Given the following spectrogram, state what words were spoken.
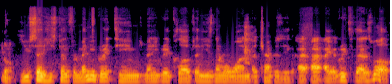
no. You said he's played for many great teams, many great clubs, and he's never won a Champions League. I I, I agree to that as well.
